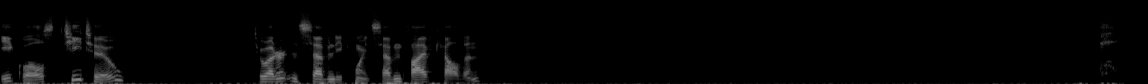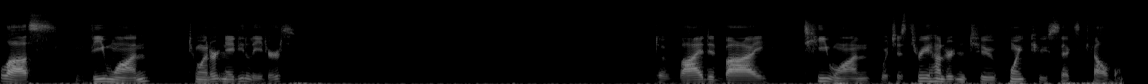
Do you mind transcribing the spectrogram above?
equals T2, 270.75 Kelvin, plus V1, 280 liters divided by T1, which is 302.26 Kelvin.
